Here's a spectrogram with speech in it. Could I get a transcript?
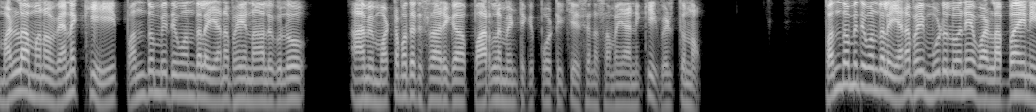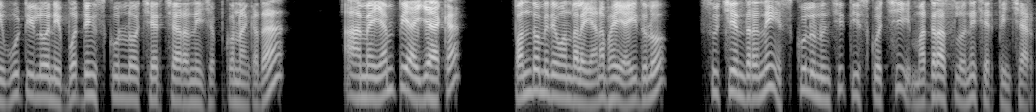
మళ్ళా మనం వెనక్కి పంతొమ్మిది వందల ఎనభై నాలుగులో ఆమె మొట్టమొదటిసారిగా పార్లమెంటుకి పోటీ చేసిన సమయానికి వెళ్తున్నాం. పంతొమ్మిది వందల ఎనభై మూడులోనే వాళ్ళబ్బాయిని ఊటీలోని బోర్డింగ్ స్కూల్లో చేర్చారని చెప్పుకున్నాం కదా? ఆమె ఎంపీ అయ్యాక పంతొమ్మిది వందల ఎనభై ఐదులో సుచీంద్రని స్కూలు నుంచి తీసుకొచ్చి మద్రాసులోనే చేర్పించారు.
